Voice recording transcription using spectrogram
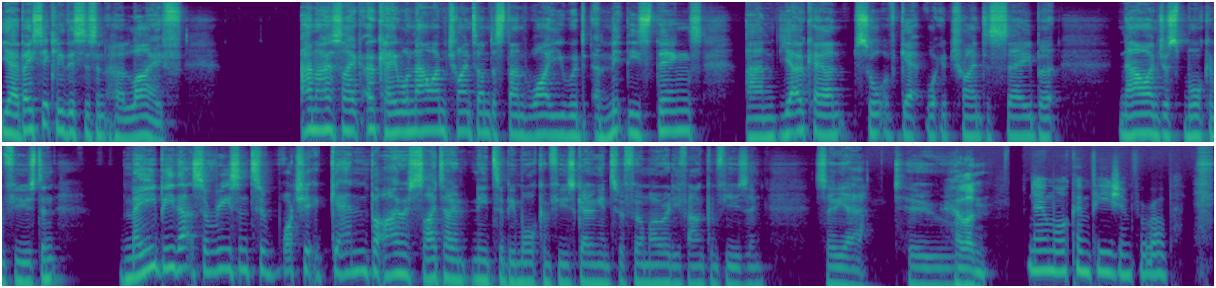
yeah, basically, this isn't her life. And I was like, okay, well, now I'm trying to understand why you would omit these things. And yeah, okay, I sort of get what you're trying to say, but now I'm just more confused. And maybe that's a reason to watch it again. But I was I don't need to be more confused going into a film I already found confusing. So yeah, two. Helen. No more confusion for Rob.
